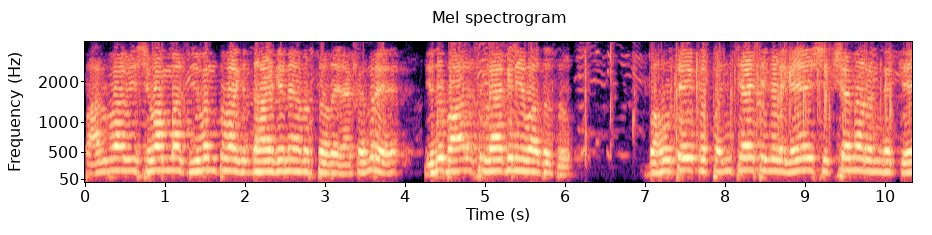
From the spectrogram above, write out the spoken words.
ಪಾಲ್ಬಾವಿ ಶಿವಮ್ಮ ಜೀವಂತವಾಗಿದ್ದ ಹಾಗೇನೆ ಅನಿಸ್ತದೆ. ಯಾಕಂದ್ರೆ ಇದು ಬಹಳ ಶ್ಲಾಘನೀಯವಾದದ್ದು. ಬಹುತೇಕ ಪಂಚಾಯಿತಿಗಳಿಗೆ ಶಿಕ್ಷಣ ರಂಗಕ್ಕೆ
